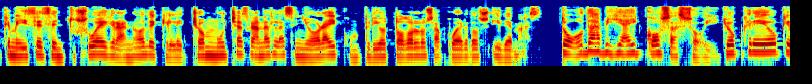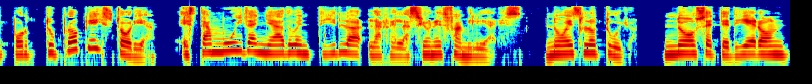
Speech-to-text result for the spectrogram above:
que me dices en tu suegra, ¿no? De que le echó muchas ganas la señora y cumplió todos los acuerdos y demás. Todavía hay cosas hoy. Yo creo que por tu propia historia está muy dañado en ti las relaciones familiares. No es lo tuyo no se te dieron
